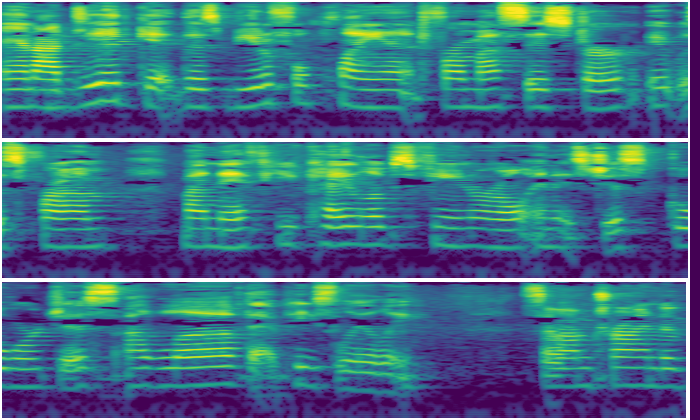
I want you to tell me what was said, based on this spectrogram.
And I did get this beautiful plant from my sister. It was from my nephew Caleb's funeral, and it's just gorgeous. I love that peace lily. So I'm trying to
